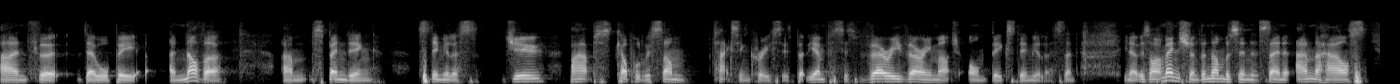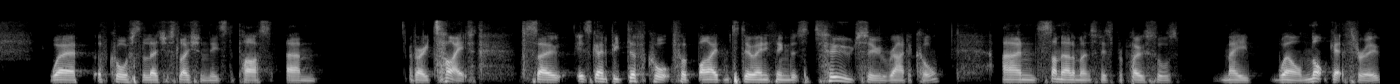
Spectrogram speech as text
and that there will be another um, spending stimulus due, perhaps coupled with some tax increases, but the emphasis very, very much on big stimulus. And, you know, as I mentioned, the numbers in the Senate and the House, where, of course, the legislation needs to pass, um, very tight. So it's going to be difficult for Biden to do anything that's too, too radical. And some elements of his proposals may well not get through.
